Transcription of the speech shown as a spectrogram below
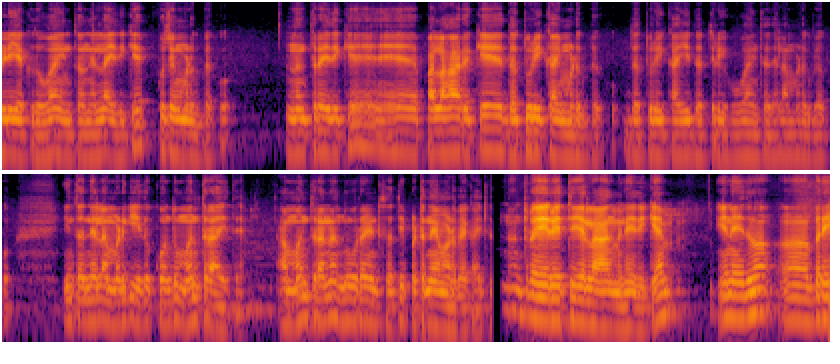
ಬಿಳಿ ಎಕ್ಕದ ಹೂವು, ಇಂಥವನ್ನೆಲ್ಲ ಇದಕ್ಕೆ ಪೂಜೆಗೆ ಮಡಗಬೇಕು. ನಂತರ ಇದಕ್ಕೆ ಫಲಹಾರಕ್ಕೆ ದತ್ತುರಿಕಾಯಿ ಮಡಗಬೇಕು. ದತ್ತುರಿಕಾಯಿ, ದತ್ತುರಿ ಹೂವು, ಇಂಥದ್ದೆಲ್ಲ ಮಡಗಬೇಕು. ಇಂಥದ್ದನ್ನೆಲ್ಲ ಮಡಗಿ ಇದಕ್ಕೊಂದು ಮಂತ್ರ ಐತೆ. ಆ ಮಂತ್ರನ ನೂರ ಎಂಟು ಸತಿ ಪಠನೆ ಮಾಡಬೇಕಾಯ್ತು ನಂತರ ಈ ರೀತಿ ಎಲ್ಲ ಆದಮೇಲೆ ಇದಕ್ಕೆ ಏನೇ ಇದ್ರೂ ಬರೀ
